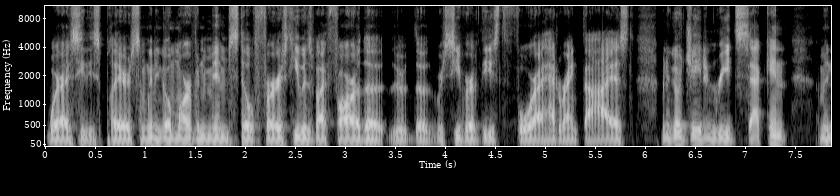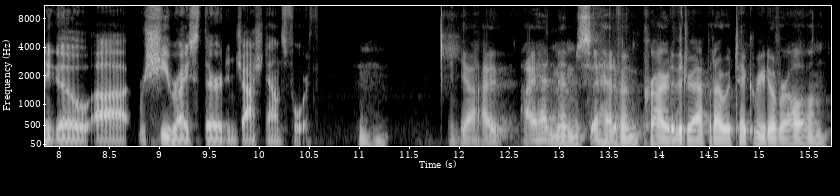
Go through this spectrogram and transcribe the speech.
where I see these players. So I'm going to go Marvin Mims still first. He was by far the, the the receiver of these four I had ranked the highest. I'm going to go Jayden Reed second. I'm going to go uh, Rasheed Rice third and Josh Downs fourth. Yeah, I I had Mims ahead of him prior to the draft, but I would take Reed over all of them.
